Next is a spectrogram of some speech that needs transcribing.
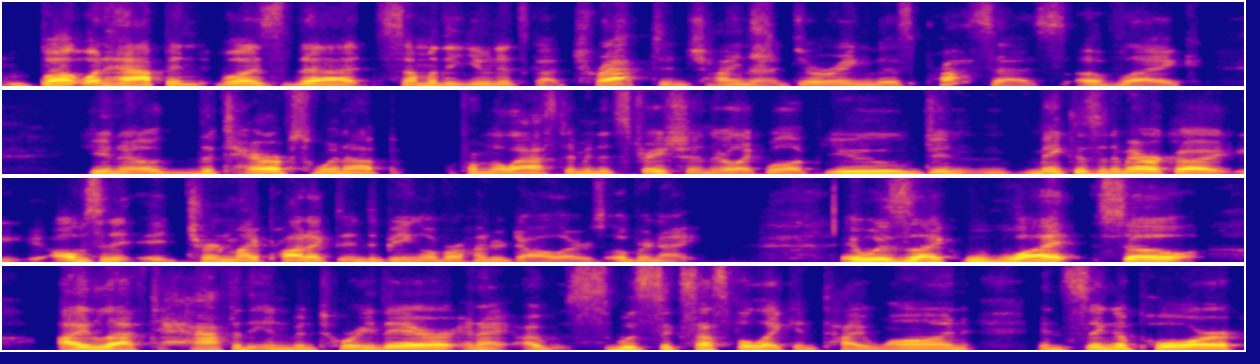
but what happened was that some of the units got trapped in China during this process of like, you know, the tariffs went up from the last administration. They're like, well, if you didn't make this in America, all of a sudden it, it turned my product into being over a hundred dollars overnight. It was like, what? So I left half of the inventory there and I, I was successful like in Taiwan and Singapore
